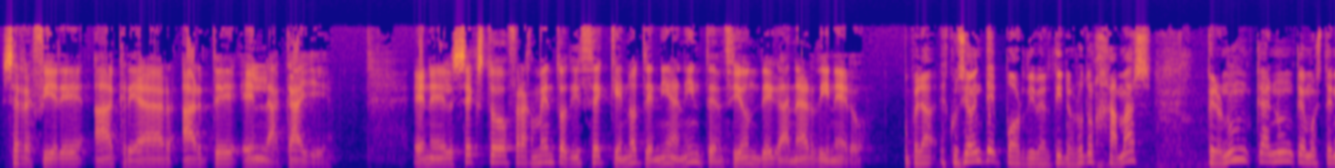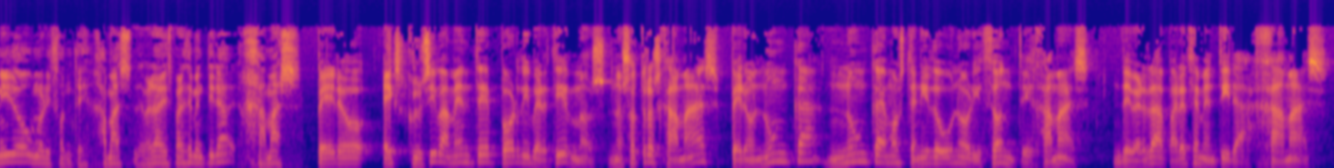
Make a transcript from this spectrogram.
se refiere a crear arte en la calle. En el sexto fragmento dice que no tenían intención de ganar dinero. Opera exclusivamente por divertirnos. Nosotros jamás, pero nunca, nunca hemos tenido un horizonte. Jamás. De verdad, ¿les parece mentira? Jamás. Pero exclusivamente por divertirnos. Nosotros jamás, pero nunca, nunca hemos tenido un horizonte. Jamás. De verdad, parece mentira. Jamás.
